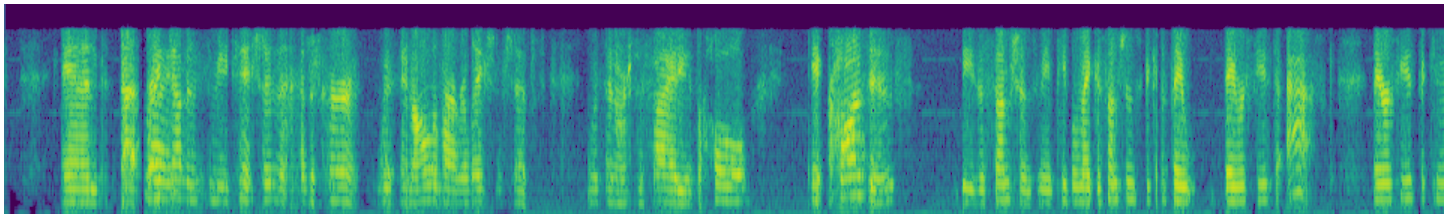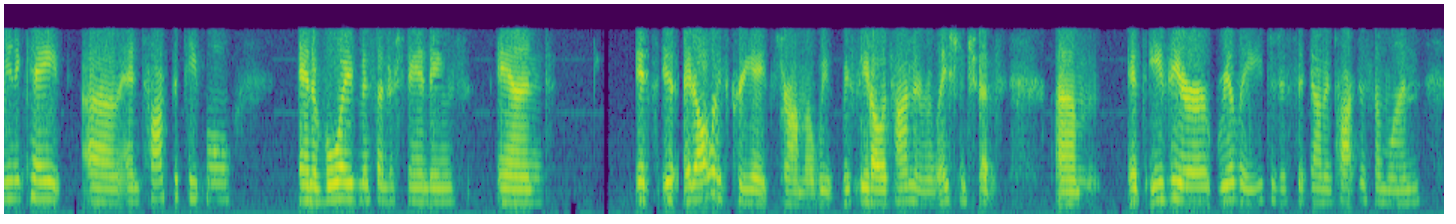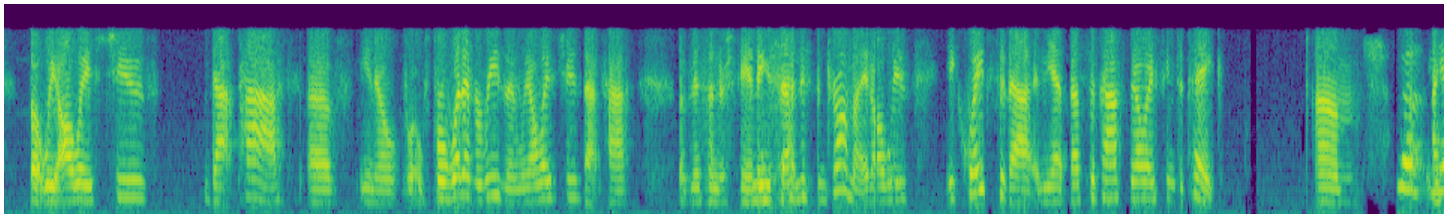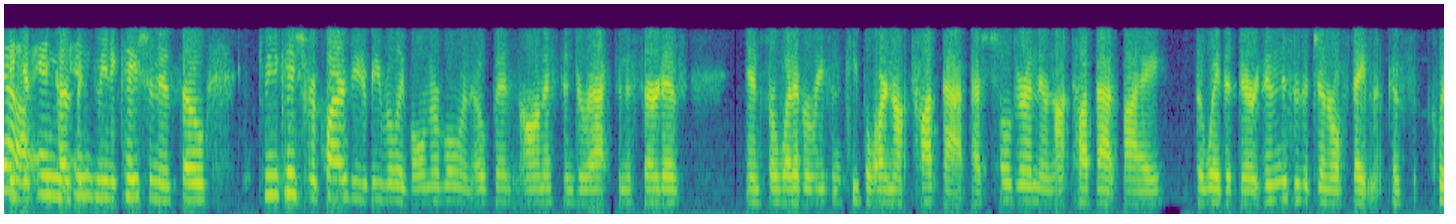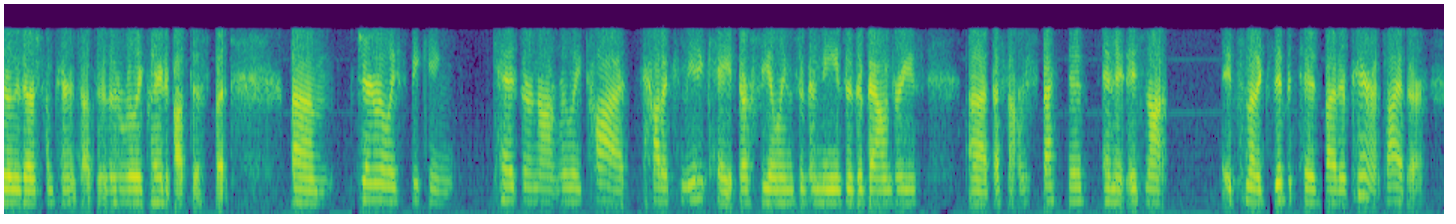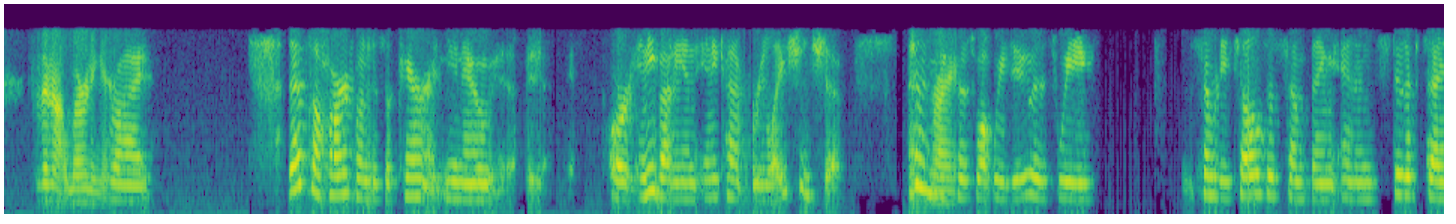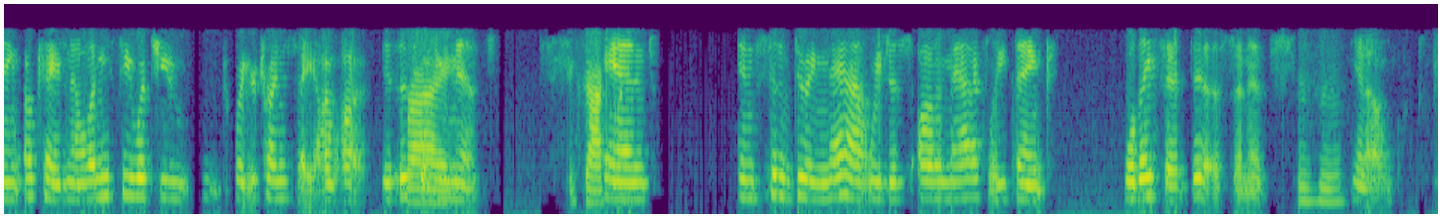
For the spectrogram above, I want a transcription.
And that Right. breakdown in communication that has occurred within all of our relationships, within our society as a whole, it causes these assumptions. I mean, people make assumptions because they they refuse to ask. They refuse to communicate uh, and talk to people and avoid misunderstandings. And it's it, it always creates drama. We we see it all the time in relationships. Um, it's easier really to just sit down and talk to someone but we always choose that path of you know for, for whatever reason we always choose that path of misunderstanding sadness and drama it always equates to that and yet that's the path we always seem to take. Um well, i think it's and, because and the communication is so communication requires you to be really vulnerable and open and honest and direct and assertive and for whatever reason people are not taught that as children. They're not taught that by the way that they're and this is a general statement because clearly there are some parents out there that are really great about this but um generally speaking kids are not really taught how to communicate their feelings or their needs or their boundaries uh that's not respected and it is not it's not exhibited by their parents either so they're not learning it Right. That's a hard one as a parent, you know, or anybody in any kind of relationship. Right. because what we do is we somebody tells us something and instead of saying, "Okay, now let me see what you what you're trying to say. I, I is this what you meant?" exactly And instead of doing that, we just automatically think, "Well, they said this," and it's mhm you know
